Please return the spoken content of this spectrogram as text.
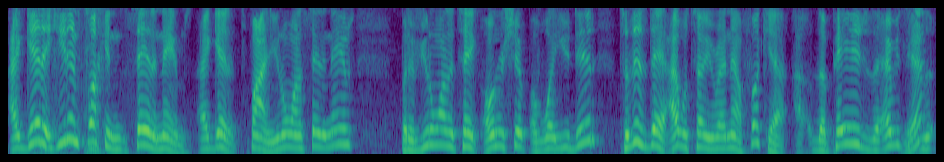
I get it. He didn't fucking say the names. I get it. Fine. You don't want to say the names. But if you don't want to take ownership of what you did, to this day, I will tell you right now, fuck yeah, Uh, the page, the everything, Yeah. the-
